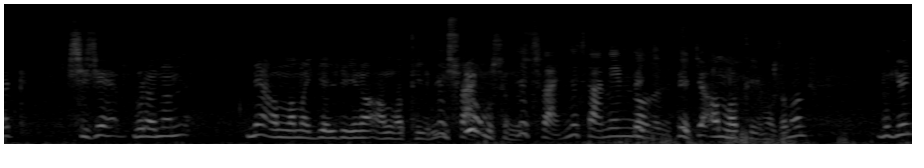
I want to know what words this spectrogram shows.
olarak size buranın ne anlama geldiğini anlatayım. Lütfen. İstiyor musunuz? Lütfen, lütfen memnun Peki, oluruz. peki anlatayım o zaman. Bugün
